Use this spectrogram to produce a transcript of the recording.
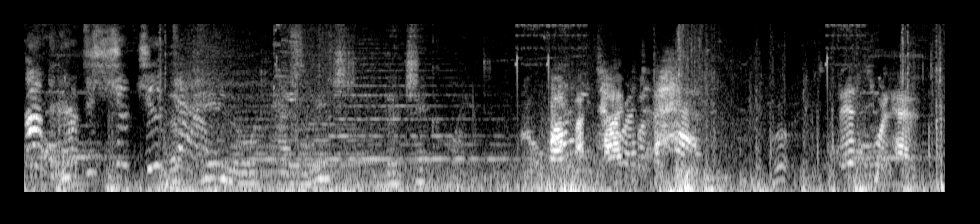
I'm gonna have to shoot you The down. The payload has reached the checkpoint. Group up and die the hat. This will help.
